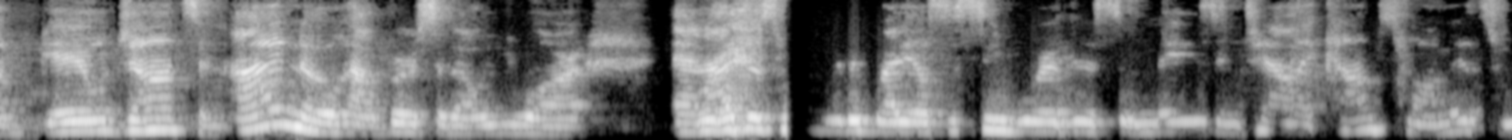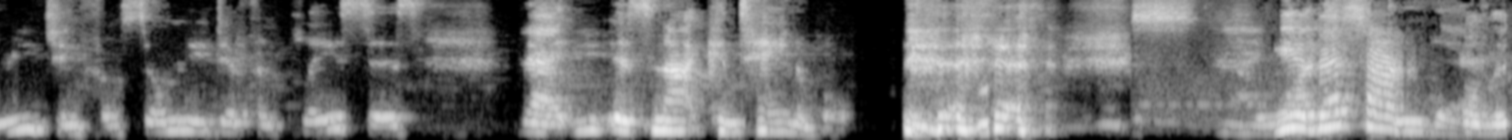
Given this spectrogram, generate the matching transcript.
of Gail Jhonson. I know how versatile you are, and right. I just everybody else to see where this amazing talent comes from. It's reaching from so many different places that it's not containable. yeah, that's our goal that.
